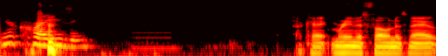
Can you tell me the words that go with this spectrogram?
You're crazy. Okay, Marina's phone is now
